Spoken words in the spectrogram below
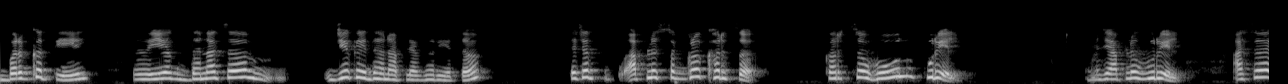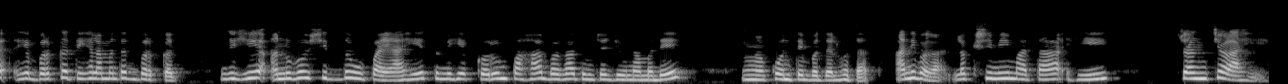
बरकत येईल. एक धनाचं जे काही धन आपल्या घरी येतं त्याच्यात आपलं सगळं खर्च खर्च होऊन पुरेल. म्हणजे आपलं उरेल. असं हे बरकत ह्याला म्हणतात बरकत. म्हणजे हे अनुभव सिद्ध उपाय आहे. तुम्ही हे करून पहा. बघा तुमच्या जीवनामध्ये कोणते बदल होतात. आणि बघा लक्ष्मी माता ही चंचळ आहे.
